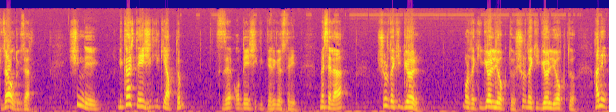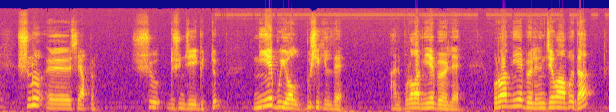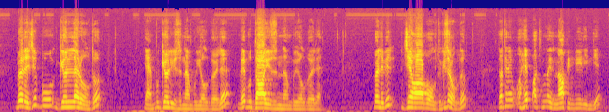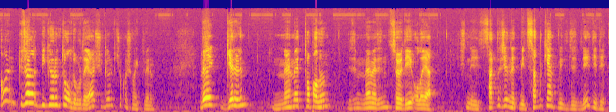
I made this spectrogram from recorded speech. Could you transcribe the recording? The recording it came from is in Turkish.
Güzel oldu güzel. Şimdi birkaç değişiklik yaptım. Size o değişiklikleri göstereyim. Mesela şuradaki göl. Buradaki göl yoktu. Şuradaki göl yoktu. Hani şunu eee, şey yaptım. Şu düşünceyi güttüm. Niye bu yol bu şekilde? Hani buralar niye böyle? Buralar niye böylenin cevabı da böylece bu göller oldu. Yani bu göl yüzünden bu yol böyle ve bu dağ yüzünden bu yol böyle. Böyle bir cevabı oldu. Güzel oldu. Zaten hep, hep aklımdaydı ne yapayım ne edeyim diye. Ama güzel bir görüntü oldu burada ya. Şu görüntü çok hoşuma gitti benim. Ve gelelim Mehmet Topal'ın bizim Mehmet'in söylediği olaya. Şimdi saklı cennet miydi? Saklı kent miydi? dedi, Ne dedi?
